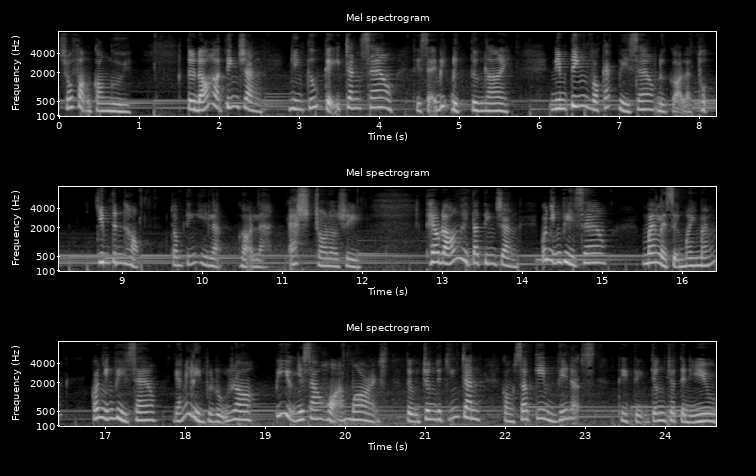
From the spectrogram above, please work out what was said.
số phận con người. Từ đó họ tin rằng nghiên cứu kỹ trăng sao thì sẽ biết được tương lai. Niềm tin vào các vì sao được gọi là thuật kim tinh học trong tiếng Hy Lạp gọi là astrology. Theo đó người ta tin rằng có những vì sao mang lại sự may mắn, có những vì sao gắn liền với rủi ro. Ví dụ như sao hỏa Mars tượng trưng cho chiến tranh, còn sao kim Venus thì tượng trưng cho tình yêu.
